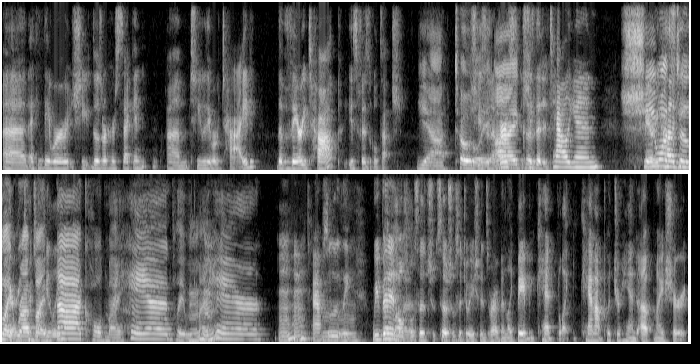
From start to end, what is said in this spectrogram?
Uh, I think they were she. Those were her second um, two. They were tied. The very top is physical touch. Yeah, totally. She's an averse, could, she's an Italian. she wants to like rub my back, hold my hand, play with my hair. Hmm absolutely. We've been I in multiple so- social situations where I've been like, "Babe, you can't like you cannot put your hand up my shirt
